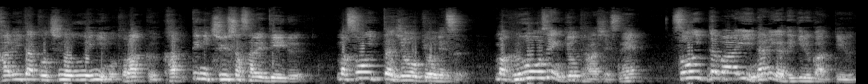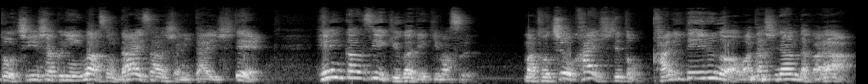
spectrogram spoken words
借りた土地の上にもトラック勝手に駐車されている。まあ、そういった状況です。まあ、不法占拠って話ですね。そういった場合、何ができるかっていうと、賃借人はその第三者に対して、返還請求ができます。まあ、土地を返してと、借りているのは私なんだから、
